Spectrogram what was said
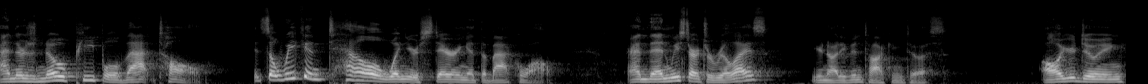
and there's no people that tall. And so we can tell when you're staring at the back wall. And then we start to realize you're not even talking to us. All you're doing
